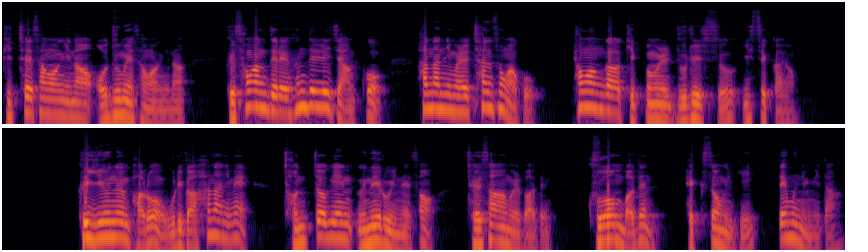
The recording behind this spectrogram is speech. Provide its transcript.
빛의 상황이나 어둠의 상황이나 그 상황들에 흔들리지 않고 하나님을 찬송하고 평안과 기쁨을 누릴 수 있을까요? 그 이유는 바로 우리가 하나님의 전적인 은혜로 인해서 죄사함을 받은, 구원받은 백성이기 때문입니다.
